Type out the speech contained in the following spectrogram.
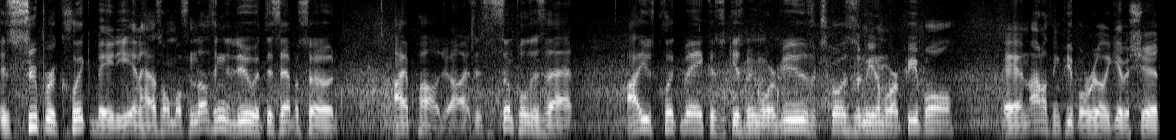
is super clickbaity and has almost nothing to do with this episode. I apologize. It's as simple as that. I use clickbait because it gives me more views, exposes me to more people, and I don't think people really give a shit.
